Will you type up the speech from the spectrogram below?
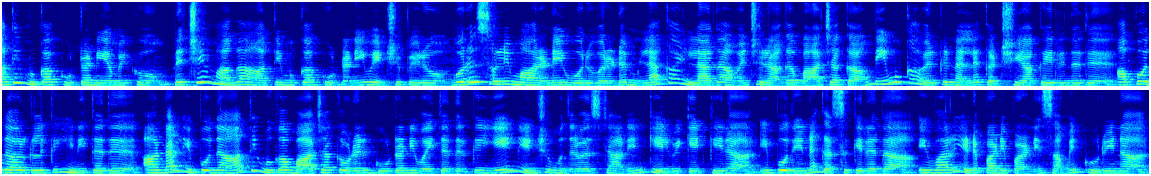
அதிமுக கூட்டணி அமைக்கும். நிச்சயமாக அதிமுக கூட்டணி கூட்டணி வெற்றி பெறும். ஒரு சொல்லி மாறனை ஒரு வருடம் இலாக்கா இல்லாத அமைச்சராக பாஜக திமுகவிற்கு நல்ல கட்சியாக இருந்தது. அப்போது அவர்களுக்கு இனித்தது. ஆனால் இப்போது அதிமுக பாஜகவுடன் கூட்டணி வைத்ததற்கு ஏன் என்று முதல்வர் ஸ்டாலின் கேள்வி கேட்கிறார். இப்போது என்ன கசக்கிறதா? இவ்வாறு எடப்பாடி பழனிசாமி கூறினார்.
